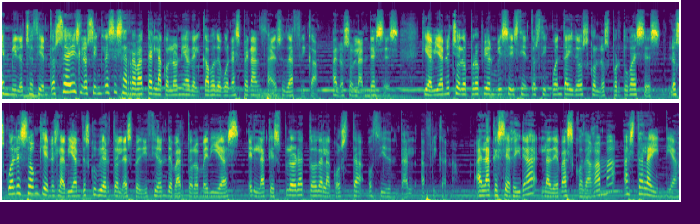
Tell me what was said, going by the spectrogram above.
En 1806 los ingleses arrebatan la colonia del Cabo de Buena Esperanza en Sudáfrica a los holandeses, que habían hecho lo propio en 1652 con los portugueses, los cuales son quienes la habían descubierto en la expedición de Bartolomé Díaz, en la que explora toda la costa occidental africana, a la que seguirá la de Vasco da Gama hasta la India.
